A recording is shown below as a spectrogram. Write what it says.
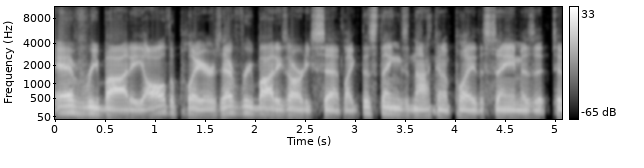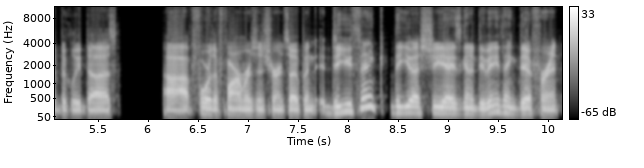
everybody, all the players, everybody's already said like this thing's not going to play the same as it typically does uh, for the Farmers Insurance Open. Do you think the USGA is going to do anything different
